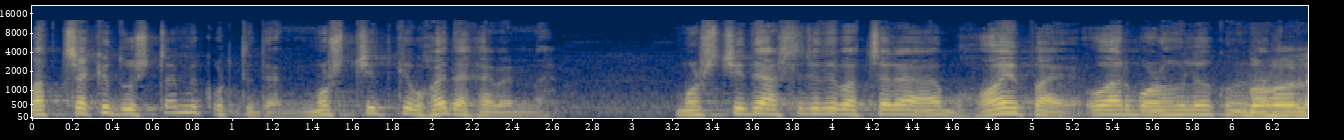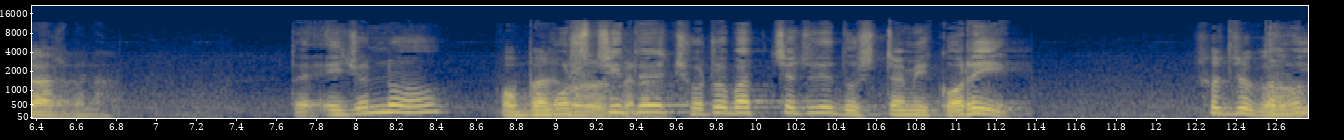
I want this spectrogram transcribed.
বাচ্চাকে দুষ্টামি করতে দেন মসজিদকে ভয় দেখাবেন না। মসজিদে আসলে যদি বাচ্চারা ভয় পায় ও আর বড় হলেও কোনো বড় হলে আসবে না। তো এই জন্য মসজিদে ছোট বাচ্চা যদি দুষ্টামি করে সহ্য করুন।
